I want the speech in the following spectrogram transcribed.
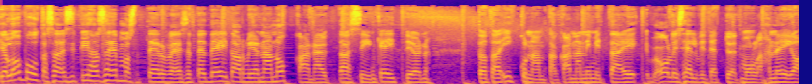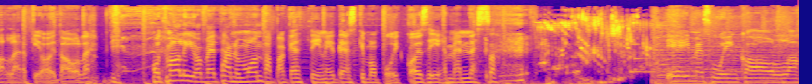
Ja lopulta saisit ihan semmoiset terveiset, että ei tarvi enää nokkaa näyttää siinä keittiön tota, ikkunan takana. Nimittäin oli selvitetty, että mullahan ei allergioita ole. Mutta mä olin jo vetänyt monta pakettia niitä eskimopuikkoja siihen mennessä. Ei me suinkaan olla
